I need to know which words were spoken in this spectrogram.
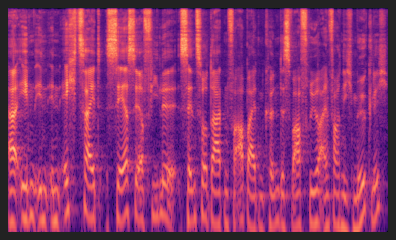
äh, eben in, in Echtzeit sehr, sehr viele Sensordaten verarbeiten können. Das war früher einfach nicht möglich.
